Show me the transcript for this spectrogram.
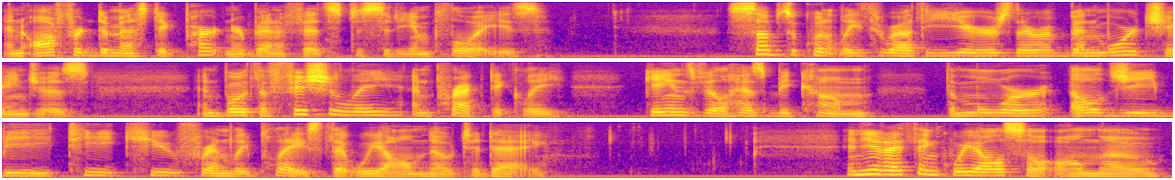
and offered domestic partner benefits to city employees. Subsequently, throughout the years, there have been more changes, and both officially and practically, Gainesville has become the more LGBTQ friendly place that we all know today. And yet, I think we also all know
